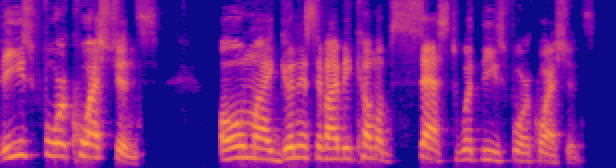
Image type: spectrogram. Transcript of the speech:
These four questions. Oh my goodness, have I become obsessed with these four questions?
